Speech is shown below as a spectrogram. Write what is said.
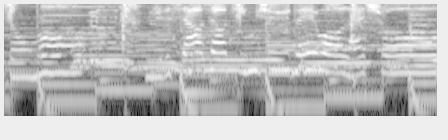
周末。你的小小情绪对我来说，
